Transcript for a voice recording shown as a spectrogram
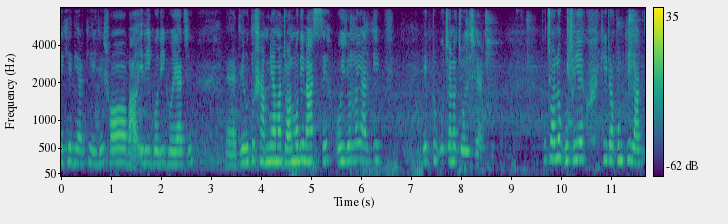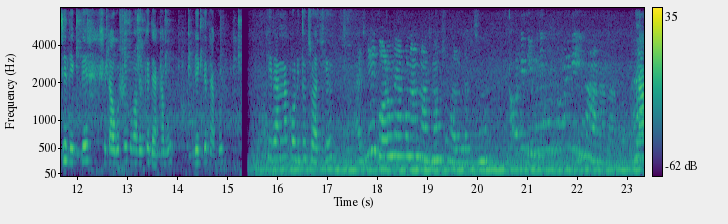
দেখিয়ে দিই আর কি এই যে সব এদিক ওদিক হয়ে আছে। যেহেতু সামনে আমার জন্মদিন আসছে ওই জন্যই আর কি একটু গুছানো চলছে আর কি। তো চলো গুছিয়ে কী রকম কী লাগছে দেখতে সেটা অবশ্যই তোমাদেরকে দেখাবো। দেখতে থাকো। কি রান্না করি তো চো আজকে? আজকে এই গরমে এখন আর মাছ মাংস ভালো লাগছে না। না না না না। না।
